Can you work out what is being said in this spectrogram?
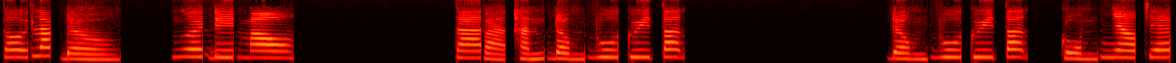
Tôi lắc đầu, ngươi đi mau. Ta và hắn đồng vui quy tận. Đồng vui quy tận, cùng nhau chết.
